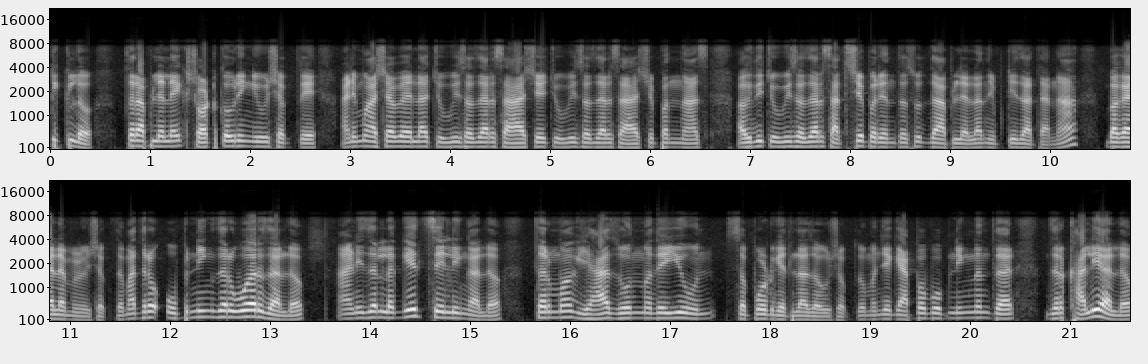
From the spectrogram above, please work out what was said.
टिकलं तर आपल्याला एक शॉर्ट कवरिंग येऊ शकते. आणि मग अशा वेळेला चोवीस हजार सहाशे चोवीस हजार सहाशे पन्नास अगदी चोवीस हजार सातशेपर्यंत सुद्धा आपल्याला निफ्टी जाताना बघायला मिळू शकतं. मात्र ओपनिंग जर वर झालं आणि जर लगेच सेलिंग आलं तर मग ह्या झोनमध्ये येऊन सपोर्ट घेतला जाऊ शकतो. म्हणजे गॅपअप ओपनिंग नंतर जर खाली आलं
